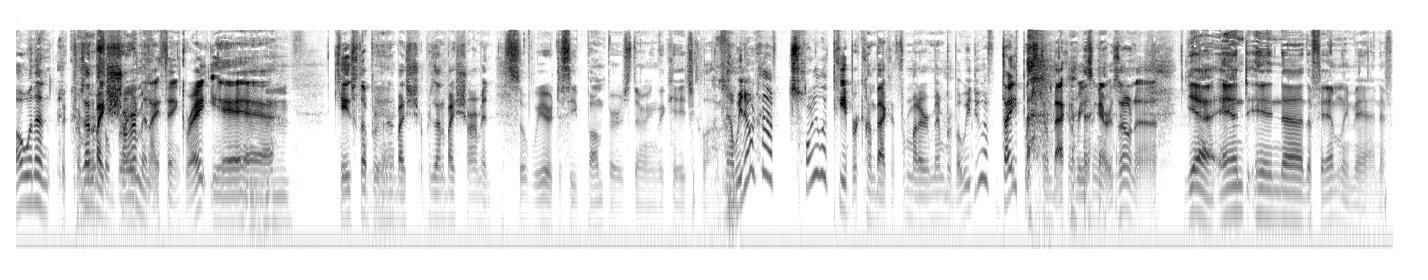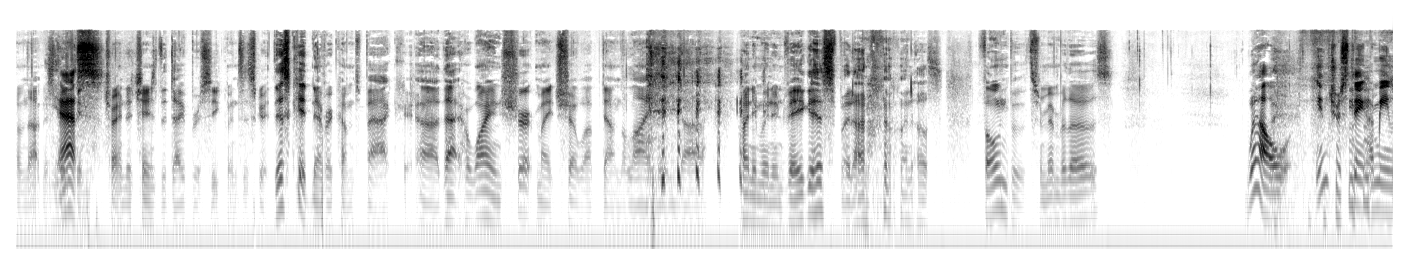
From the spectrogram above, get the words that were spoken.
Oh, and then the presented by break. Charmin, I think, right? Yeah. Mhm. Cage Club presented Yeah. by presented by Charmin. It's so weird to see bumpers during the Cage Club. Now we don't have toilet paper come back from what I remember, but we do have diapers come back in Raising Arizona. Yeah, and in uh, the Family Man, if I'm not mistaken, Yes. trying to change the diaper sequence is great. This kid never comes back. Uh, that Hawaiian shirt might show up down the line in uh, Honeymoon in Vegas, but I don't know what else. Phone booths, remember those? Well, interesting. I mean,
